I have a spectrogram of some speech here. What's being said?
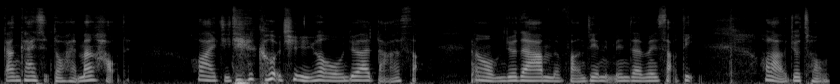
刚开始都还蛮好的。后来几天过去以后，我们就在打扫，那我们就在他们的房间里面在那边扫地。后来我就从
